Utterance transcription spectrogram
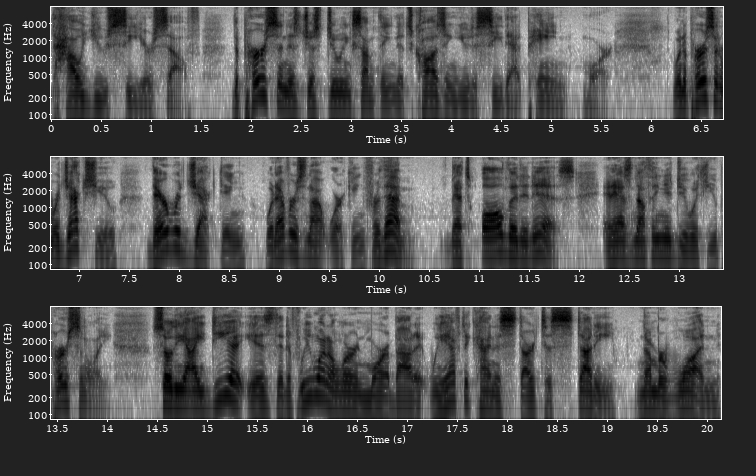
how you see yourself. The person is just doing something that's causing you to see that pain more. When a person rejects you, they're rejecting whatever's not working for them. That's all that it is. It has nothing to do with you personally. So the idea is that if we want to learn more about it, we have to kind of start to study number one,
